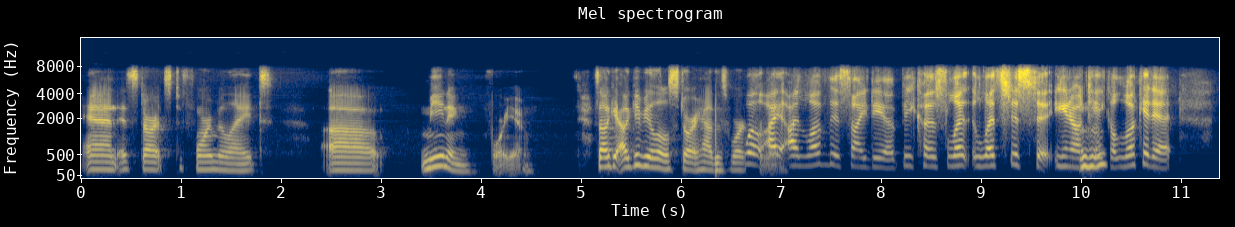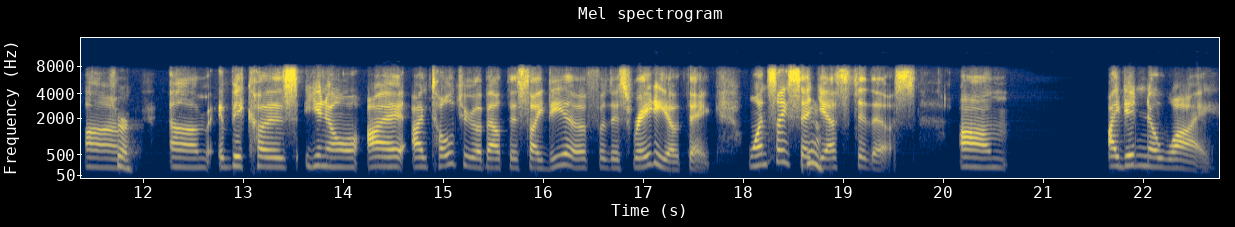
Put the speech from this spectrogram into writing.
and it starts to formulate uh, meaning for you so I'll, I'll give you a little story how this works Well. I, I love this idea because let let's just uh, you know Mhm. take a look at it. Um, Sure. Um, because you know I I told you about this idea for this radio thing. Once I said Yeah. yes to this, um, I didn't know why.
